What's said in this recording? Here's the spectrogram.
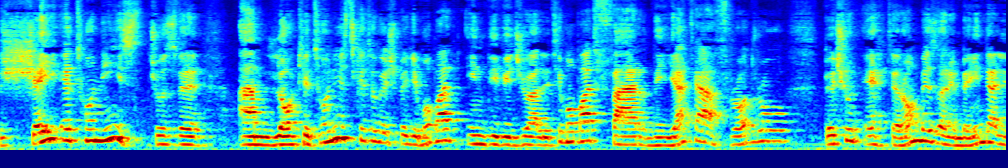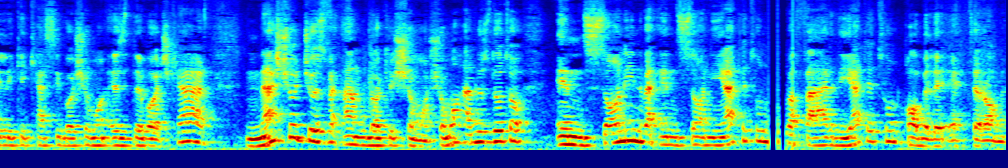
شیء تو نیست جزو املاک تو نیست که تو بهش بگی. ما باید ایندیویدوالیتی ما باید فردیت افراد رو بهشون احترام بذاریم. به این دلیلی که کسی با شما ازدواج کرد نشد جزو املاک شما. شما هنوز دو تا انسانین و انسانیتتون و فردیتتون قابل احترامه.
